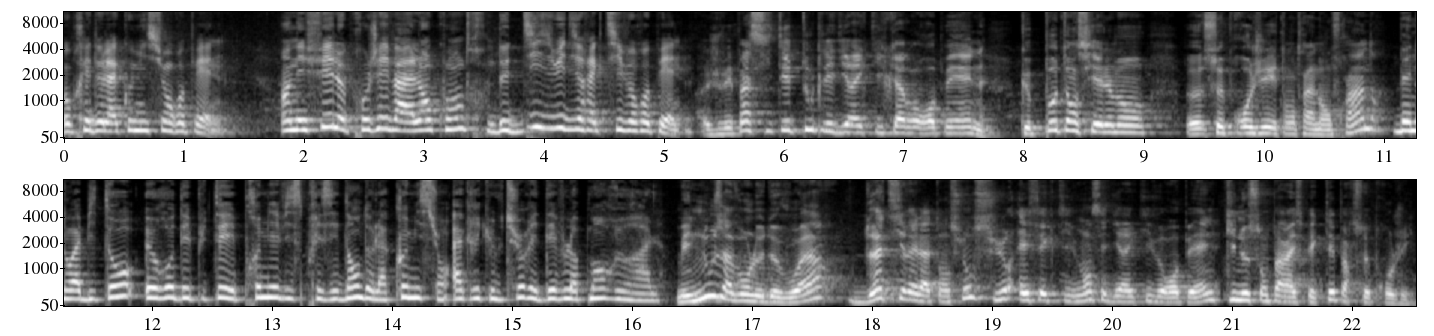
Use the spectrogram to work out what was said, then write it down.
auprès de la Commission européenne. En effet, le projet va à l'encontre de 18 directives européennes. Je ne vais pas citer toutes les directives cadres européennes que potentiellement euh, ce projet est en train d'enfreindre. Benoît Biteau, eurodéputé et premier vice-président de la Commission Agriculture et Développement Rural. Mais nous avons le devoir d'attirer l'attention sur effectivement ces directives européennes qui ne sont pas respectées par ce projet.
